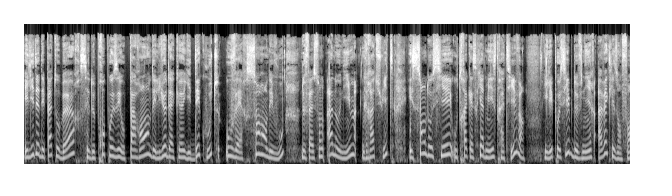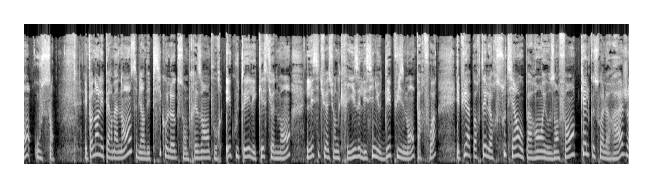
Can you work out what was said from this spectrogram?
Et l'idée des pâtes au beurre, c'est de proposer aux parents des lieux d'accueil et d'écoute ouverts sans rendez-vous, de façon anonyme, gratuite et sans dossier ou tracasserie administrative. Il est possible de venir avec les enfants ou sans. Et pendant les permanences, eh bien des psychologues sont présents pour écouter les questionnements, les situations de crise, les signes d'épuisement parfois, et puis apporter leur soutien aux parents et aux enfants, quel que soit leur âge.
